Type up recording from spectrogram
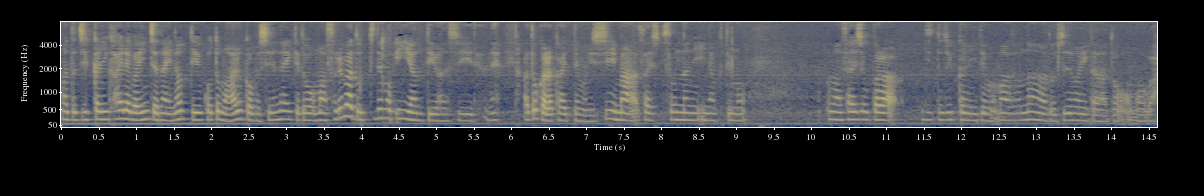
また実家に帰ればいいんじゃないのっていうこともあるかもしれないけどまあそれはどっちでもいいやんっていう話だよね。後から帰ってもいいしまあ最初そんなにいなくても。まあ最初からずっと実家にいてもまあそんなのはどっちでもいいかなと思うわ。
